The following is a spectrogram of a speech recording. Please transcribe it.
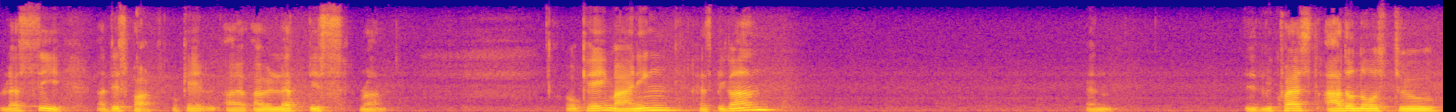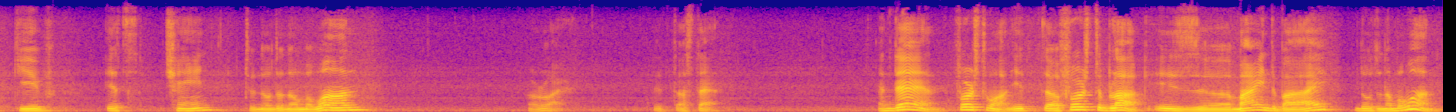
let's see uh, this part. Okay, I, I will let this run. Okay, mining has begun. And it requests other nodes to give its chain to node number one. All right, it does that. And then first one, it the first block is uh, mined by node number one.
